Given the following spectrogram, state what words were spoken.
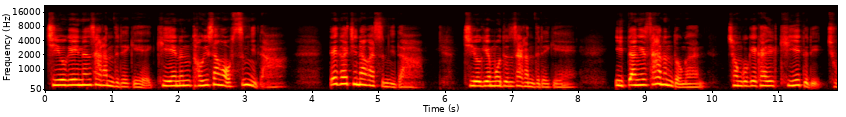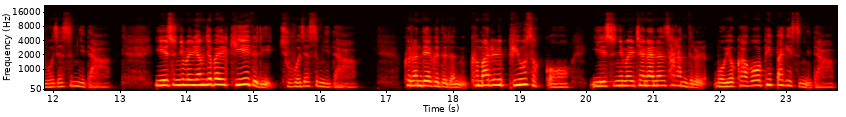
지옥에 있는 사람들에게 기회는 더 이상 없습니다. 때가 지나갔습니다. 지옥의 모든 사람들에게 이 땅에 사는 동안 천국에 갈 기회들이 주어졌습니다. 예수님을 영접할 기회들이 주어졌습니다. 그런데 그들은 그 말을 비웃었고 예수님을 전하는 사람들을 모욕하고 핍박했습니다.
